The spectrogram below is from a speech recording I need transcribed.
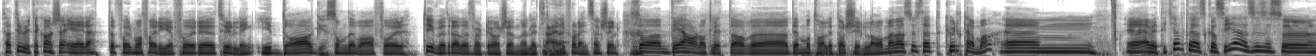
Så jeg tror ikke det kanskje er rett form og farge for uh, trylling i dag, som det var for 20-30-40 år siden, eller 10 for den saks skyld. Så det har nok litt av uh, Det må ta litt av skylda òg, men jeg syns det er et kult tema. Um, jeg vet ikke helt hva jeg skal si. Jeg syns jeg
